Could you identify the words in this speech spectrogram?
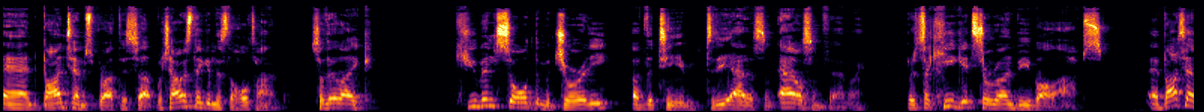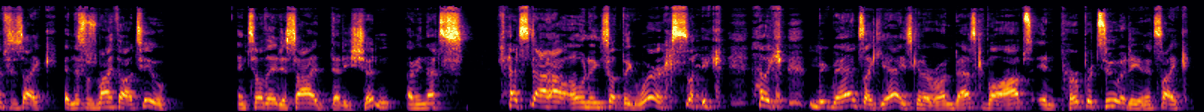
and Bontemps brought this up, which I was thinking this the whole time. So they're like, Cuban sold the majority of the team to the Addison Adelson family, but it's like he gets to run b-ball ops, and Bontemps is like, and this was my thought too, until they decide that he shouldn't. I mean, that's that's not how owning something works. Like, like MacMahon's like, yeah, he's going to run basketball ops in perpetuity, and it's like,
